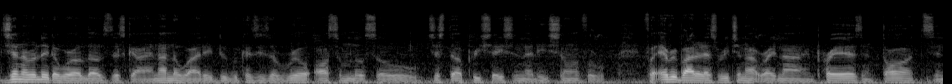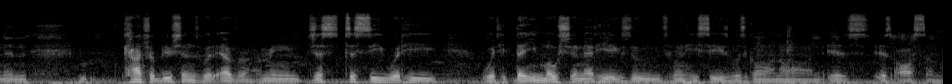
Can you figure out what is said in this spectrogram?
generally the world loves this guy and I know why they do because he's a real awesome little soul. Just the appreciation that he's showing for for everybody that's reaching out right now in prayers and thoughts and in contributions, whatever. I mean, just to see what he with the emotion that he exudes when he sees what's going on is is awesome.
